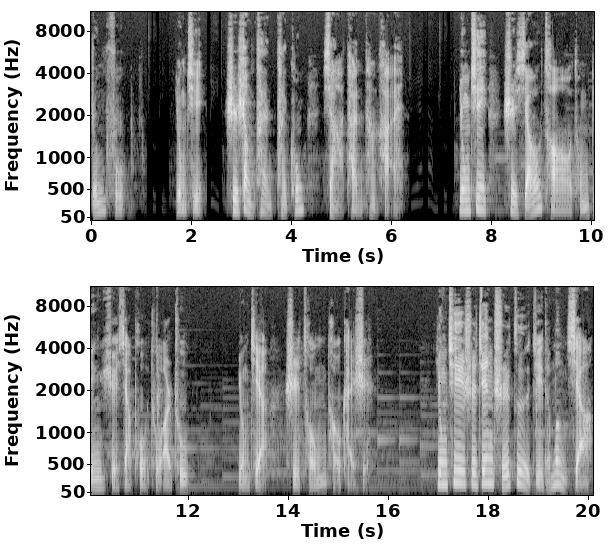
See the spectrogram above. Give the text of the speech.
征服。勇气是上探太空，下探探海。勇气是小草从冰雪下破土而出。勇气啊，是从头开始。勇气是坚持自己的梦想。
